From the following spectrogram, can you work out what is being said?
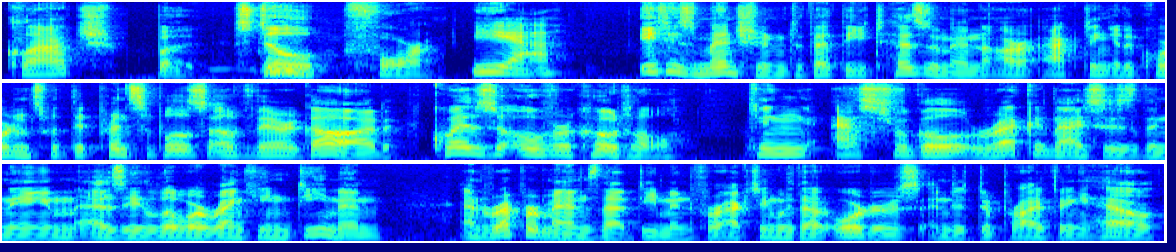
Klatch, but still mm. foreign. Yeah. It is mentioned that the Tezumen are acting in accordance with the principles of their god, Quetzalcoatl. King Astragal recognizes the name as a lower ranking demon, and reprimands that demon for acting without orders and depriving Hell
